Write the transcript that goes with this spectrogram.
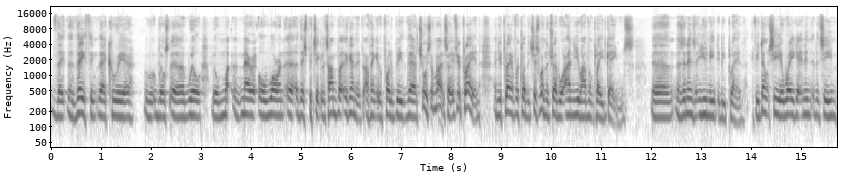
they, think their career will uh, will will merit or warrant uh, at this particular time. But again, I think it would probably be their choice. And right, so if you're playing and you're playing for a club that just won the treble and you haven't played games, uh, there's an instant you need to be playing. If you don't see your way getting into the team,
